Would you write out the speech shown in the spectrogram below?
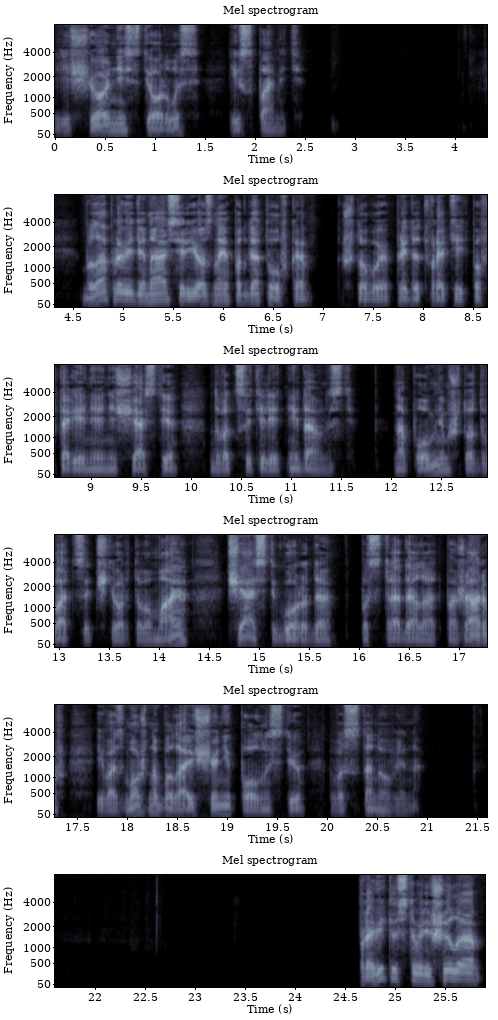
еще не стерлась из памяти. Была проведена серьезная подготовка, чтобы предотвратить повторение несчастья двадцатилетней давности. Напомним, что 24 мая часть города пострадала от пожаров и, возможно, была еще не полностью восстановлена. Правительство решило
